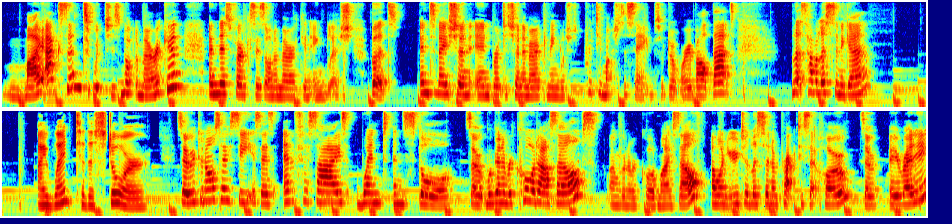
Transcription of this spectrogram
my accent, which is not American, and this focuses on American English. But intonation in British and American English is pretty much the same, so don't worry about that. Let's have a listen again. I went to the store so we can also see it says emphasize, went and store. So we're going to record ourselves. I'm going to record myself. I want you to listen and practice at home. So are you ready?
